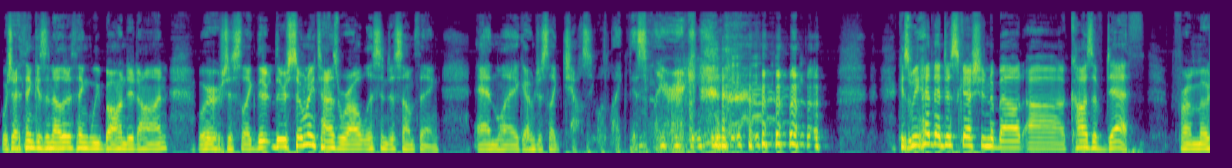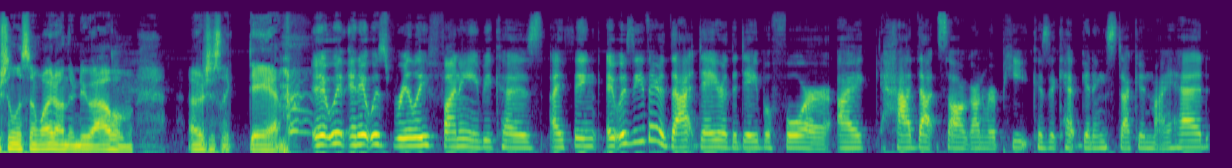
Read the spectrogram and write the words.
which I think is another thing we bonded on. Where it's just like there, there's so many times where I'll listen to something and like I'm just like Chelsea would like this lyric because we had that discussion about uh, "Cause of Death" from Motionless in White on their new album. I was just like, damn. It would, and it was really funny because I think it was either that day or the day before I had that song on repeat because it kept getting stuck in my head,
